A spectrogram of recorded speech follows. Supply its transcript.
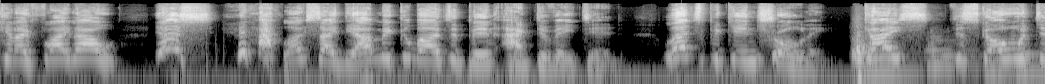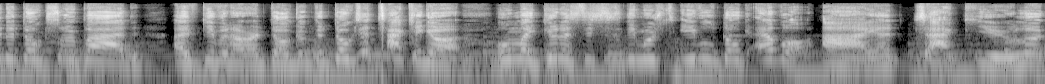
Can I fly now? Yes! Looks like the admin commands have been activated. Let's begin trolling. Guys, this girl wanted a dog so bad. I've given her a dog. Look, the dog's attacking her. Oh my goodness, this is the most evil dog ever. I attack you. Look.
